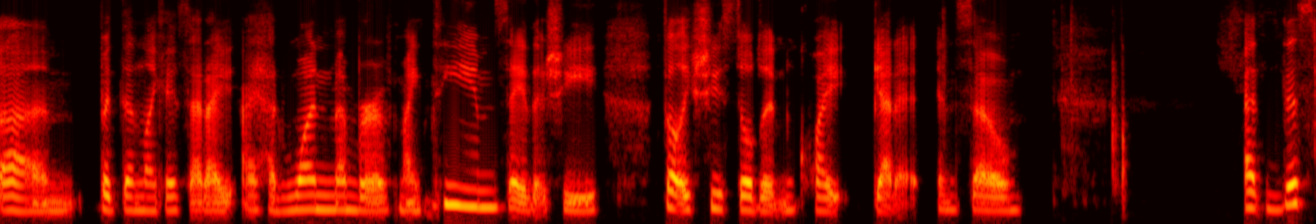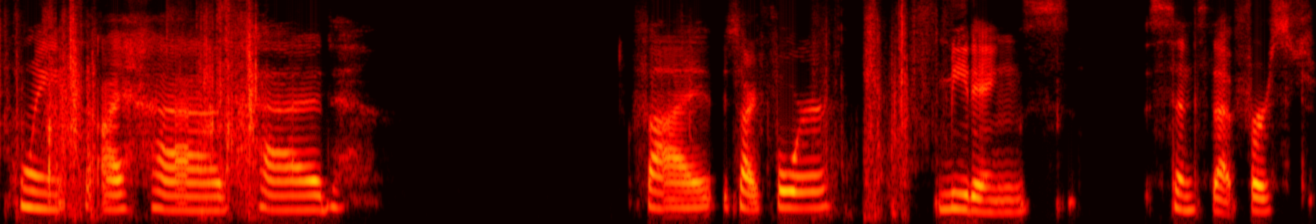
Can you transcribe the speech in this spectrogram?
Um, but then, like I said, I, I had one member of my team say that she felt like she still didn't quite get it. And so at this point, I have had five, sorry, four meetings since that first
